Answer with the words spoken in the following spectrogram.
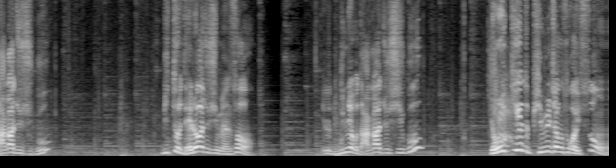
나가주시고 밑으로 내려와 주시면서 문 열고 나가주시고 여기에도 비밀 장소가 있어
